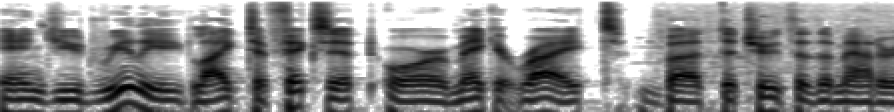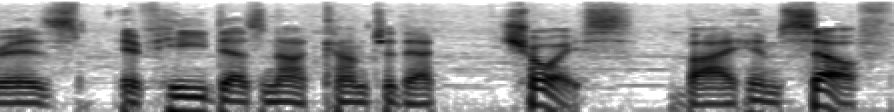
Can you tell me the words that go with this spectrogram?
And you'd really like to fix it or make it right. But the truth of the matter is, if he does not come to that choice by himself,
